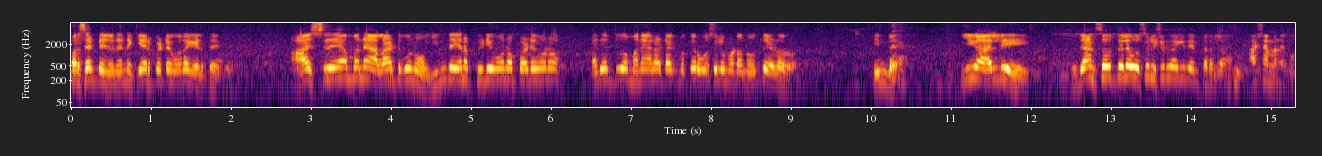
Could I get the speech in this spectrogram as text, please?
ಪರ್ಸೆಂಟೇಜು ನೆನ್ನೆ ಕೇರ್ಪೇಟೆಗೆ ಹೋದಾಗ ಹೇಳ್ತಾ ಇದ್ದರು ಆಶ್ರಯ ಮನೆ ಅಲಾಟ್ಗೂ ಹಿಂದೆ ಏನೋ ಪಿ ಡಿ ಓನೋ ಪಡಿ ಓನೋ ಅದೆಂತದೋ ಮನೆ ಅಲಾಟ್ ಆಗ್ಬೇಕಾದ್ರೆ ವಸೂಲಿ ಮಾಡೋಣ ಅಂತ ಹೇಳೋರು. ಹಿಂದೆ. ಈಗ ಅಲ್ಲಿ ವಿಧಾನಸೌಧದಲ್ಲೇ ವಸೂಲಿ ಶುರುವಾಗಿದೆ ಅಂತಾರಲ್ಲ? ಆಶ್ರಯ ಮನೆಗೂ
